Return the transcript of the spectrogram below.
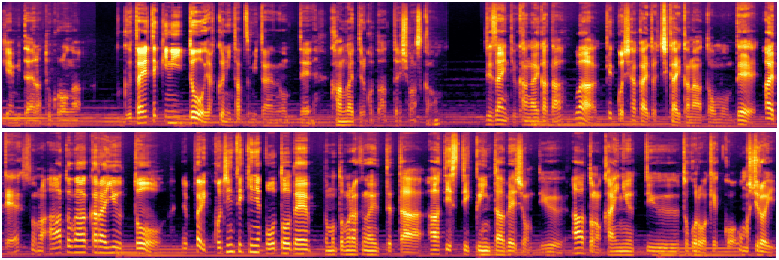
けみたいなところが、具体的にどう役に立つみたいなのって考えてることあったりしますか？デザインという考え方は結構社会と近いかなと思うんで、あえてそのアート側から言うと、やっぱり個人的に冒頭で本村くんが言ってた artistic intervention っていうアートの介入っていうところは結構面白い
